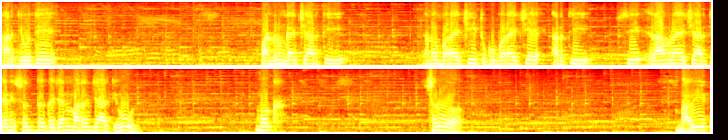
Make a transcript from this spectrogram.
आरती होते. पांडुरंगाची आरती ज्ञानोबरायची तुकोबरायची आरती श्री रामरायाची आरती आणि संत गजानन महाराजांची आरती होऊन मग सर्व भाविक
